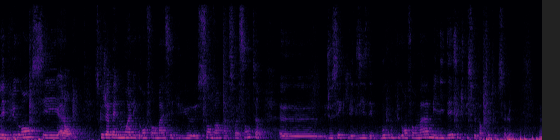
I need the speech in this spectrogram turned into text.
Les plus grands, c'est. Alors, ce que j'appelle moi les grands formats, c'est du 120 par 60. Euh, je sais qu'il existe des beaucoup plus grands formats, mais l'idée c'est que je puisse le porter toute seule. Euh,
